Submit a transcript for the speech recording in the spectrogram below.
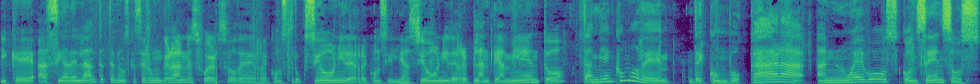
y que hacia adelante tenemos que hacer un gran esfuerzo de reconstrucción y de reconciliación y de replanteamiento, también como de, convocar a, nuevos consensos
